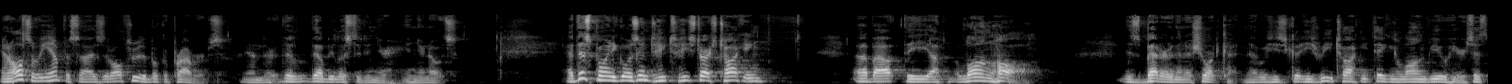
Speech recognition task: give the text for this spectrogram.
And also he emphasized it all through the book of Proverbs, and they'll, be listed in your, in your notes. At this point, he goes into, he starts talking about the uh, long haul is better than a shortcut. In other words, he's, good, he's really talking, taking a long view here. He says,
